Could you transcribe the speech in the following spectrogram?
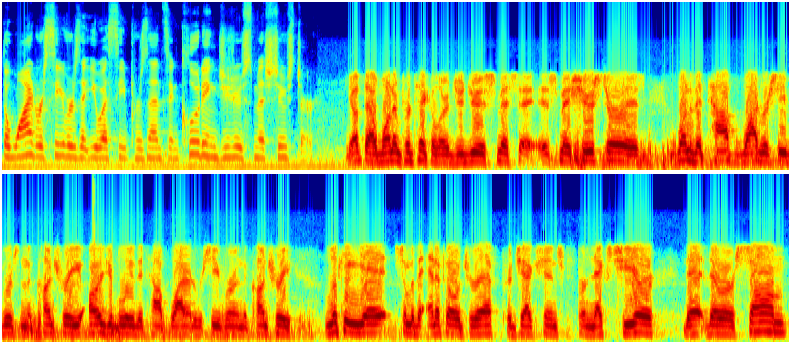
the wide receivers that USC presents, including Juju Smith Schuster? Yep, that one in particular. Juju Smith Smith Schuster is one of the top wide receivers in the country, arguably the top wide receiver in the country. Looking at some of the NFL draft projections for next year, that there are some,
